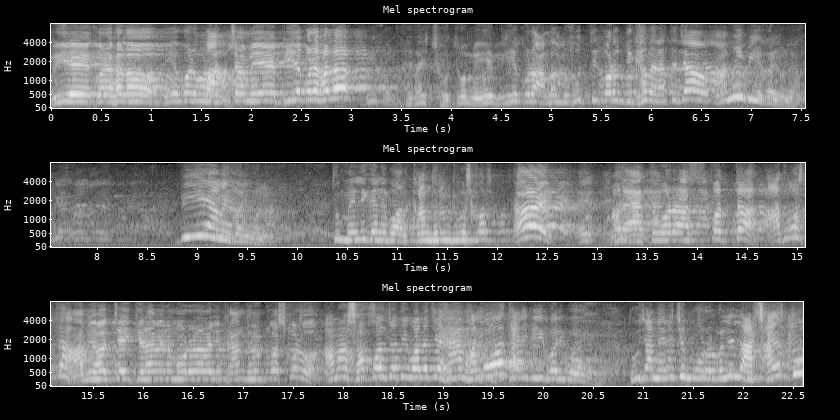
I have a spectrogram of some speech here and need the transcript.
বিয়ে করে ফেলো। বিয়ে করব না। বাচ্চা মেয়ে বিয়ে করে ফেলো। আরে ভাই ছোট মেয়ে বিয়ে করো আনন্দ ফুর্তি করো দীঘা বেড়াতে যাও। আমি বিয়ে করব না। বিয়ে আমি করব না। তুই মেলিকানে বল? কান ধরে উঠে বস কর। এই আর এত বড় আসপদ্দা আধ বস্তা। আমি হচ্ছে এই গ্রামের আমি কান ধরে উঠবাস করব? আমার সকল যদি বলে যে হ্যাঁ ভালো তাহলে বিয়ে করব। তুই যা মেরেছি মোরল বলি লাট সাহেব তো।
